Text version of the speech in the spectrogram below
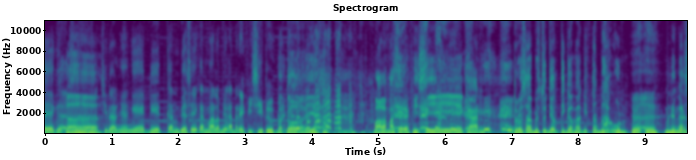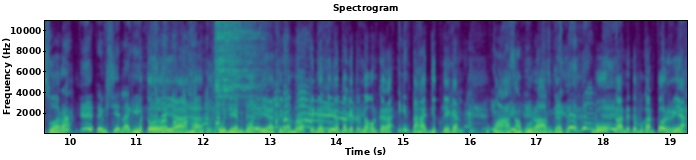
ya gak? Set siangnya ngedit kan biasanya kan malamnya kan revisi tuh. Betul, iya. Malam masih revisi, ya kan. Terus habis itu jam 3 pagi terbangun, Heeh. mendengar suara? Revisian lagi. Betul iya. Bunyi handphone ya Tidak mungkin yang tiga pagi terbangun Karena ingin tahajud ya kan? Masa kurang kan? Bukan itu bukan pur ya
